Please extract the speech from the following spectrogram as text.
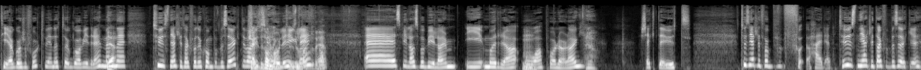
Tida går så fort, vi er nødt til å gå videre. Men Ja. eh, tusen hjertelig takk for at du kom på besøk. Det var utrolig hyggelig. Eh, spiller altså på Bylarm i morgen Mm. og på lørdag. Sjekk det ut. Tusen hjertelig, for, for, herre, tusen hjertelig takk for besøket.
